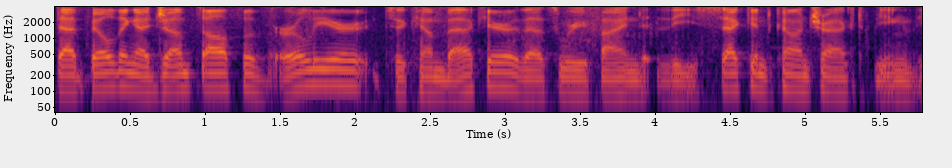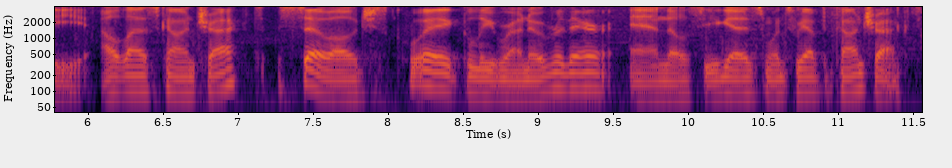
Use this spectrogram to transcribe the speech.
that building I jumped off of earlier to come back here, that's where you find the second contract being the Outlast contract. So I'll just quickly run over there and I'll see you guys once we have the contract.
